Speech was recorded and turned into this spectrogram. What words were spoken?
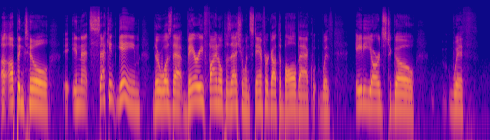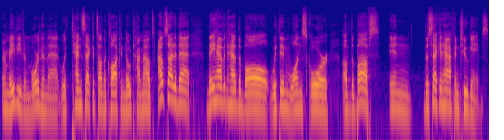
uh, up until in that second game there was that very final possession when Stanford got the ball back with 80 yards to go with or maybe even more than that with 10 seconds on the clock and no timeouts. Outside of that they haven't had the ball within one score of the buffs in the second half in two games.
